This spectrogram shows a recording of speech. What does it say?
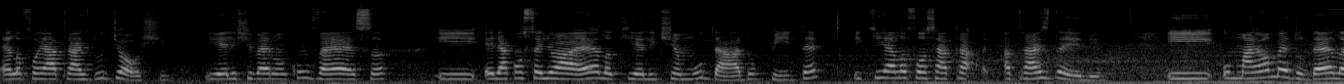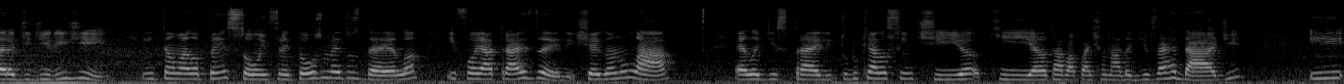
ela foi atrás do Josh. E eles tiveram uma conversa e ele aconselhou a ela que ele tinha mudado o Peter e que ela fosse atrás dele. E o maior medo dela era de dirigir. Então ela pensou, enfrentou os medos dela e foi atrás dele. Chegando lá, ela disse para ele tudo que ela sentia, que ela estava apaixonada de verdade, e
